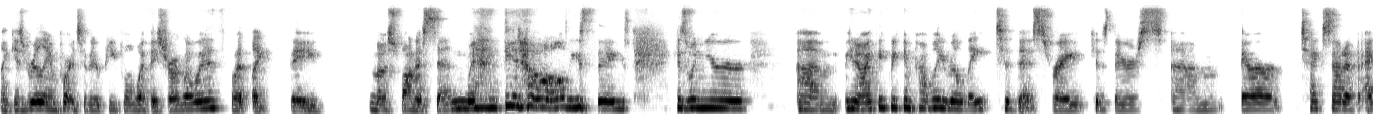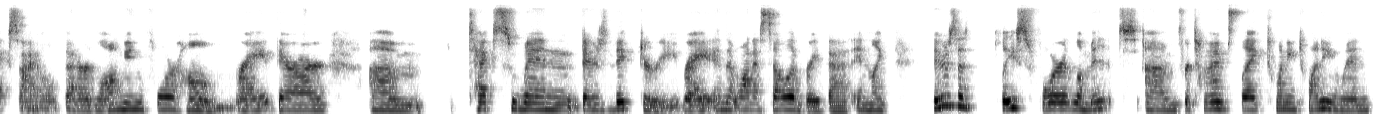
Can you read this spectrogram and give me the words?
like is really important to their people, what they struggle with, what like they most want to sin with, you know, all these things. Because when you're um, you know, I think we can probably relate to this, right? Because there's um, there are texts out of exile that are longing for home, right? There are um, texts when there's victory, right, and that want to celebrate that. And like, there's a place for lament um, for times like 2020 when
